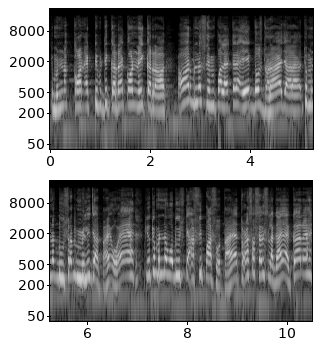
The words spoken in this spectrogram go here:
कि मुन्ना कौन एक्टिविटी कर रहा है कौन नहीं कर रहा। और मुन्ना सिंपल है तेरा एक दोस्त धराया जा रहा है तो मुन्ना दूसरा भी मिल ही जाता है। ओए क्योंकि मुन्ना वो भी उसके आस पास होता है। थोड़ा सा सेंस लगाया कर।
